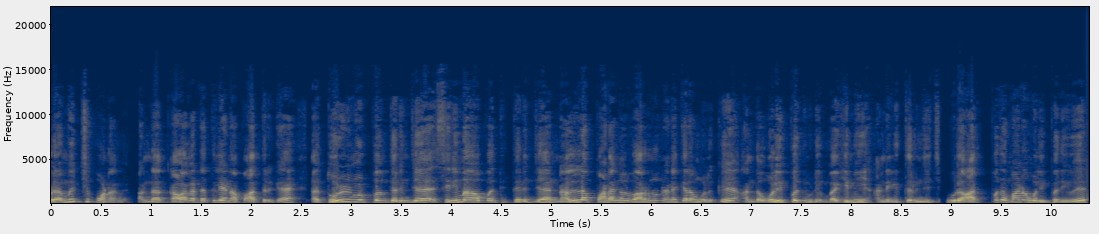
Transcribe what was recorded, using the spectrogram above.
பிரமிச்சு போனாங்க. அந்த காலகட்டத்திலே நான் பார்த்திருக்கேன். தொழில்நுட்பம் தெரிஞ்ச சினிமாவை பத்தி தெரிஞ்ச நல்ல படங்கள் வரணும்னு நினைக்கிறவங்களுக்கு அந்த ஒளிப்பதிவுடைய மகிமை அன்னைக்கு தெரிஞ்சிச்சு. ஒரு அற்புதமான ஒளிப்பதிவு.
